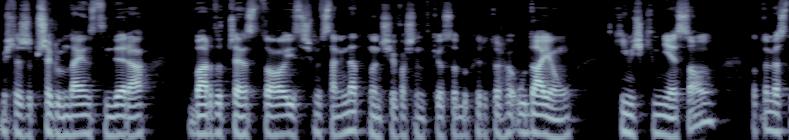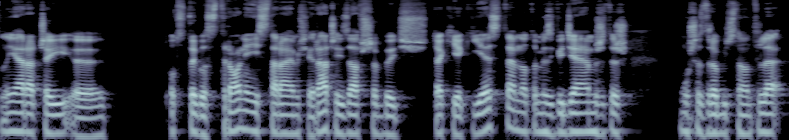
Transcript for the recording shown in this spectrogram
myślę, że przeglądając Tindera bardzo często jesteśmy w stanie natknąć się właśnie na takie osoby, które trochę udają kimś, kim nie są. Natomiast no ja raczej y, od tego stronie i starałem się raczej zawsze być taki, jaki jestem, natomiast wiedziałem, że też muszę zrobić to na tyle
